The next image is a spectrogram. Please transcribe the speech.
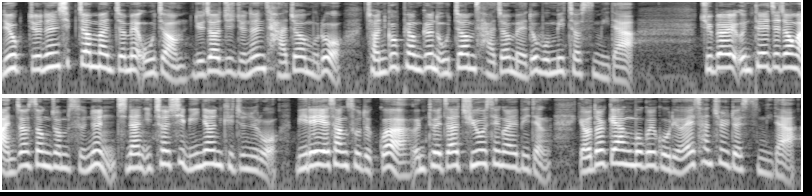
뉴욕주는 10점 만점에 5점, 뉴저지주는 4점으로 전국 평균 5.4점에도 못 미쳤습니다. 주별 은퇴 재정 안전성 점수는 지난 2012년 기준으로 미래 예상 소득과 은퇴자 주요 생활비 등 8개 항목을 고려해 산출됐습니다.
